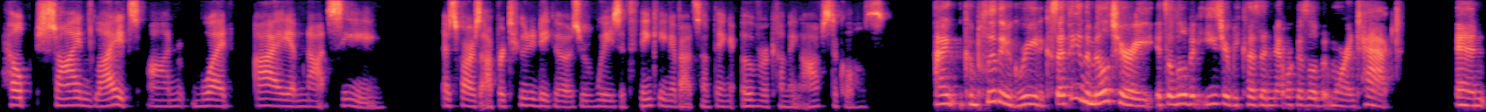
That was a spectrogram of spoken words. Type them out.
help shine lights on what I am not seeing as far as opportunity goes or ways of thinking about something, overcoming obstacles. I completely agree because I think in the military, it's a little bit easier because the network is a little bit more intact. And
